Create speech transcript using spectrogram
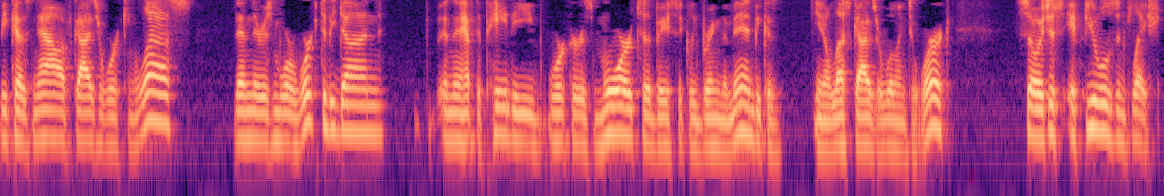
because now if guys are working less, then there's more work to be done, and they have to pay the workers more to basically bring them in because you know less guys are willing to work. So it just it fuels inflation.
